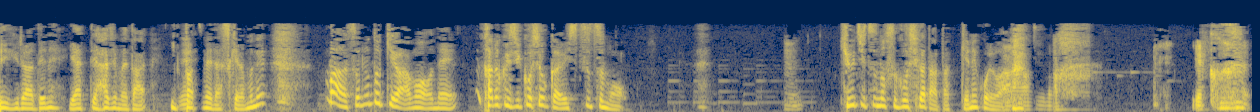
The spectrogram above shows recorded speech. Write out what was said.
レギュラーでね、やって始めた一発目ですけどもね。まあその時はもうね、軽く自己紹介をしつつも、うん休日の過ごし方だっけね、これは。あいや、これ、い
